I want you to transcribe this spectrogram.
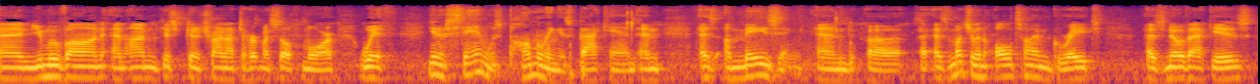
And you move on, and I'm just going to try not to hurt myself more with. You know, Stan was pummeling his backhand, and as amazing and uh, as much of an all-time great as Novak is,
